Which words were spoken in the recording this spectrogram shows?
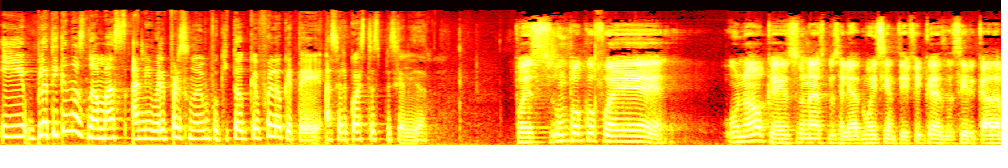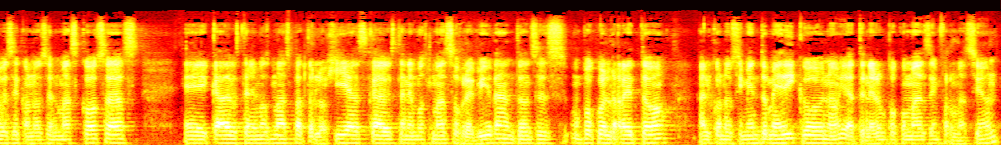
Y platícanos nada más a nivel personal un poquito, ¿qué fue lo que te acercó a esta especialidad? Pues un poco fue uno, que es una especialidad muy científica, es decir, cada vez se conocen más cosas, eh, cada vez tenemos más patologías, cada vez tenemos más sobrevida, entonces un poco el reto al conocimiento médico, ¿no? Y a tener un poco más de información.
